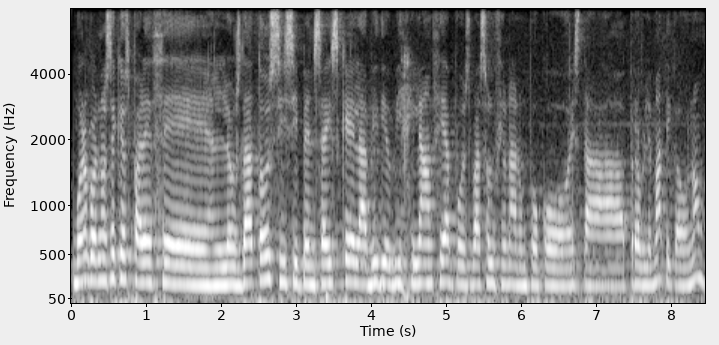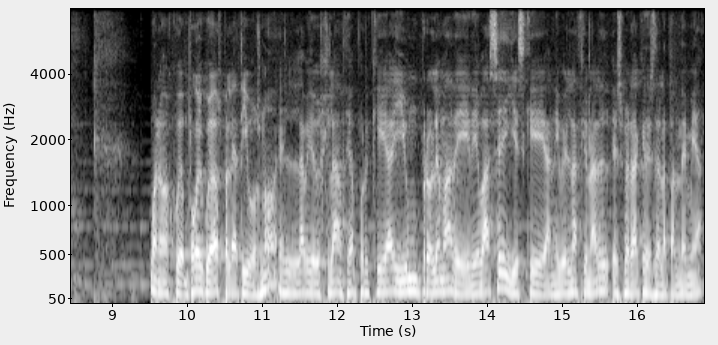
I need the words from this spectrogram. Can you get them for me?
Bueno, pues no sé qué os parecen los datos y si pensáis que la videovigilancia pues, va a solucionar un poco esta problemática o no. Bueno, un poco de cuidados paliativos, ¿no? La videovigilancia, porque hay un problema de, de, base y es que a nivel nacional es verdad que desde la pandemia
